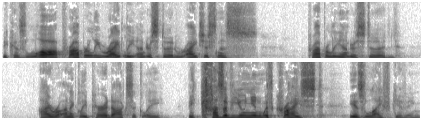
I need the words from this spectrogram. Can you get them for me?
because law, properly, rightly understood, righteousness, properly understood, ironically, paradoxically, because of union with Christ, is life giving.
